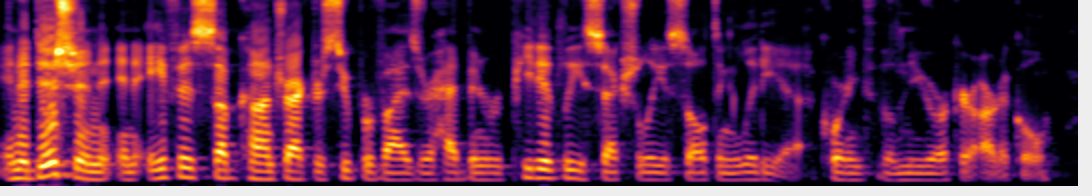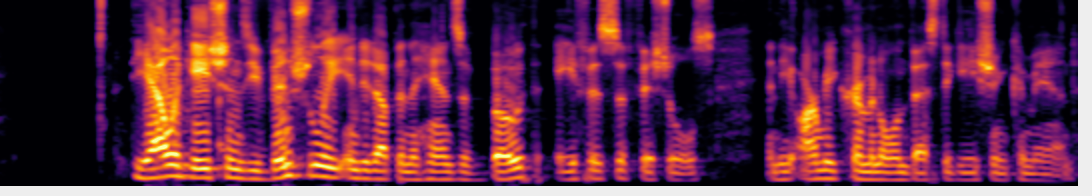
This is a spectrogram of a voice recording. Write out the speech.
In addition, an AAFES subcontractor supervisor had been repeatedly sexually assaulting Lydia, according to the New Yorker article. The allegations eventually ended up in the hands of both AAFES officials and the Army Criminal Investigation Command.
